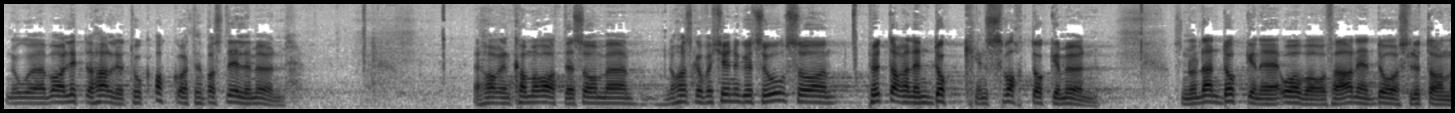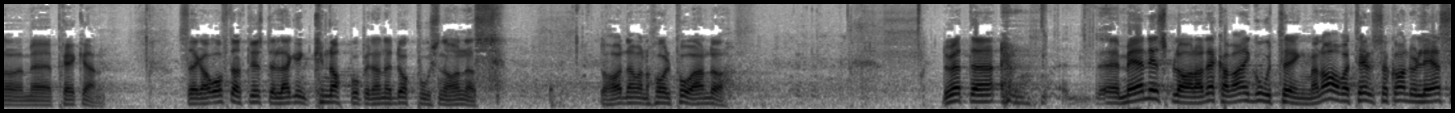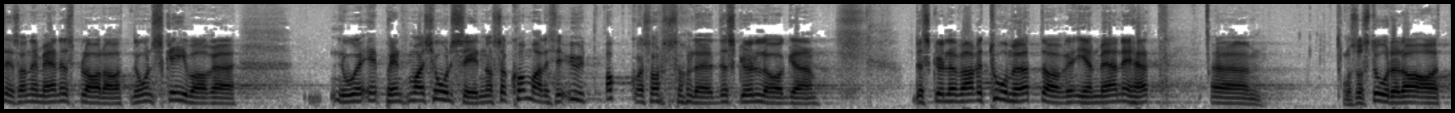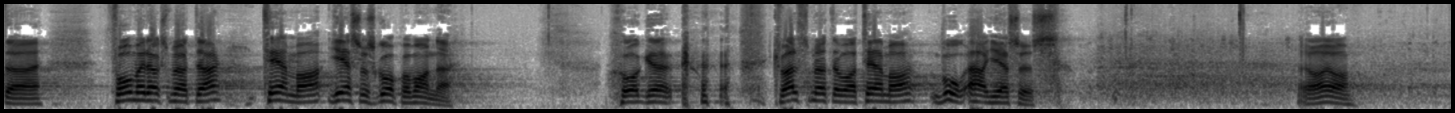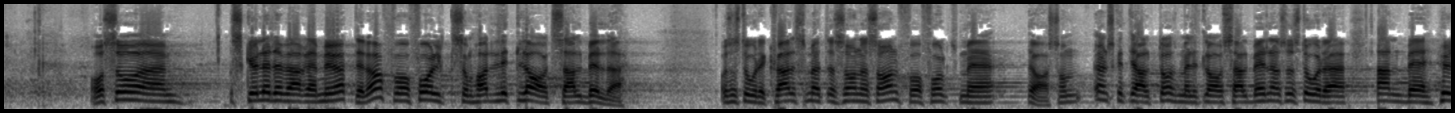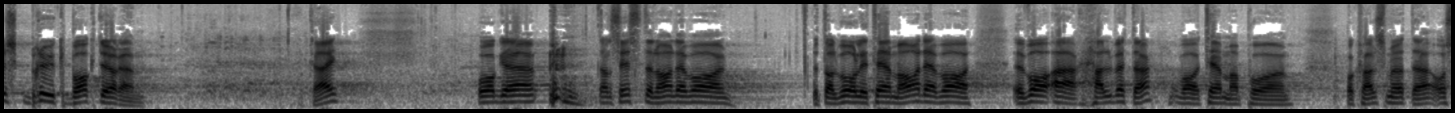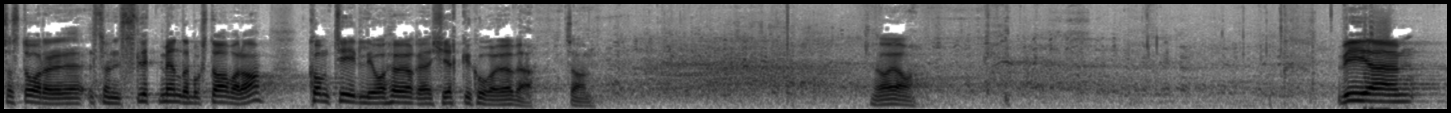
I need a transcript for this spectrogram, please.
Nå var jeg litt uheldig og tok akkurat en pastill i munnen. Jeg har en kamerat som eh, når han skal forkynne Guds ord, så putter han en dokk, en svart dokk i munnen. Så når den dokken er over og ferdig, da slutter han med preken. Så jeg har ofte hatt lyst til å legge en knapp oppi denne dokkposen hans. Da hadde han holdt på enda. Du vet, eh, Menighetsblader det kan være en god ting, men av og til så kan du lese i sånne menighetsblader at noen skriver eh, noe på informasjonssiden, og så kommer det ikke ut akkurat sånn som det, det skulle. og eh, Det skulle være to møter i en menighet. Eh, og Så sto det da at eh, formiddagsmøte, tema 'Jesus går på vannet'. Og eh, kveldsmøtet var tema 'Hvor er Jesus?' Ja, ja. Og så eh, skulle det være møte da, for folk som hadde litt lavt selvbilde. Og så sto det 'kveldsmøte sånn og sånn' for folk med, ja, som ønsket hjelp da, med litt lavt selvbilde. Og så sto det 'NB husk bruk bakdøren'. Ok. Og eh, den siste, da, det var et alvorlig tema. Det var 'Hva er helvete?' var tema på på kveldsmøtet. Og så står det sånn litt mindre bokstaver. da. Kom tidlig og hør kirkekoret øve. Sånn. Ja, ja. Vi eh,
